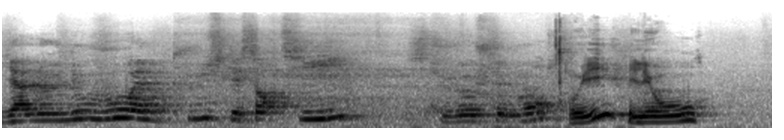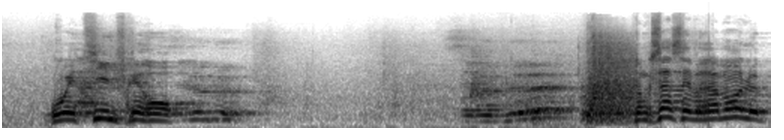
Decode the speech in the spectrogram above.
Il y a le nouveau M qui est sorti. Si tu veux, je te le montre. Oui, il est où? Où est-il, frérot? C'est le bleu. C'est le bleu. Donc ça, c'est vraiment le.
